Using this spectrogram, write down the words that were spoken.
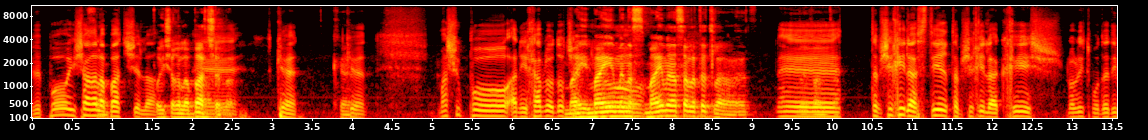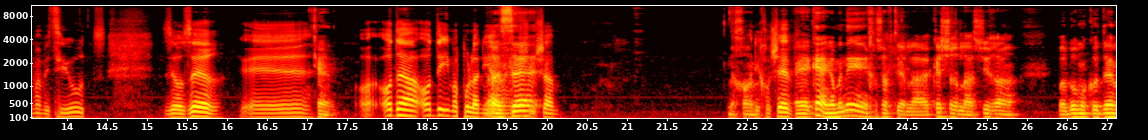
ופה היא שרה נכון. לבת שלה. פה היא שרה לבת אה, שלה. כן, כן. משהו פה, אני חייב להודות שאני מה לא- מנס- מה היא מנסה לתת לה? אה. תמשיכי להסתיר, תמשיכי להכחיש, לא להתמודד עם המציאות, זה עוזר. אה, כן, עוד עוד עם הפולניה, זה- שם, נכון. אני חושב. אה, כן, גם אני חשבתי על הקשר לשיר באלבום הקודם,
